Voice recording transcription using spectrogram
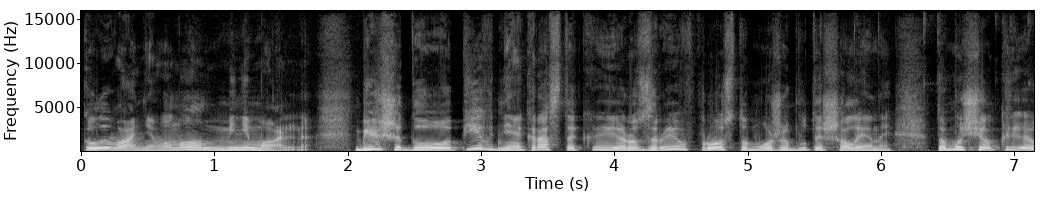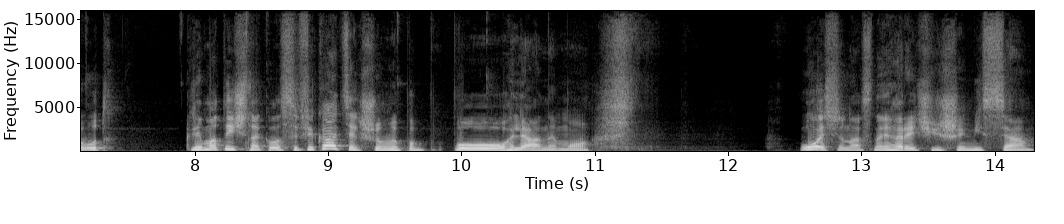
коливання воно мінімальне. Більше до півдня якраз таки розрив просто може бути шалений. Тому що от, кліматична класифікація, якщо ми поглянемо, ось у нас найгарячіші місця.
